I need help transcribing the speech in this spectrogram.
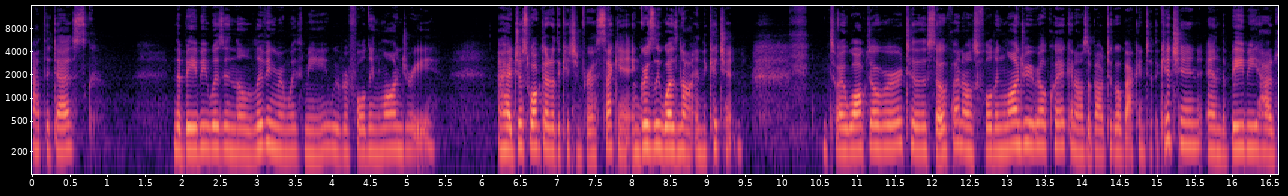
at the desk. The baby was in the living room with me. We were folding laundry. I had just walked out of the kitchen for a second, and Grizzly was not in the kitchen. So I walked over to the sofa and I was folding laundry real quick, and I was about to go back into the kitchen, and the baby had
